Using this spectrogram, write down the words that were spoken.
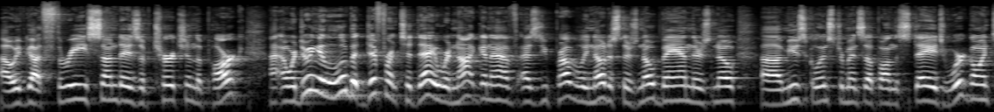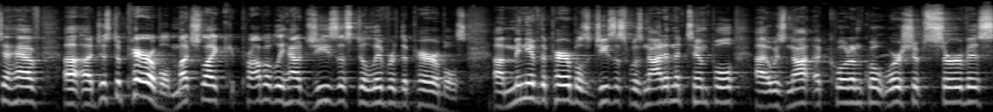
uh, we've got three Sundays of church in the park, uh, and we're doing it a little bit different today. We're not going to have, as you probably noticed, there's no band, there's no uh, musical instruments up on the stage. We're going to have uh, uh, just a parable, much like probably how Jesus delivered the parables. many of the parables, Jesus was not in the temple, it was not a quote unquote worship service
